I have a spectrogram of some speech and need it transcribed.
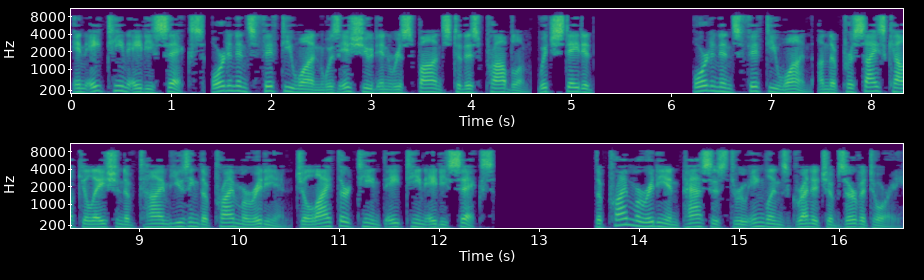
In 1886, Ordinance 51 was issued in response to this problem, which stated, Ordinance 51 on the precise calculation of time using the prime meridian July 13, 1886 The prime meridian passes through England's Greenwich Observatory.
